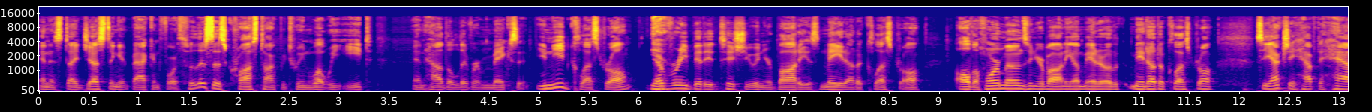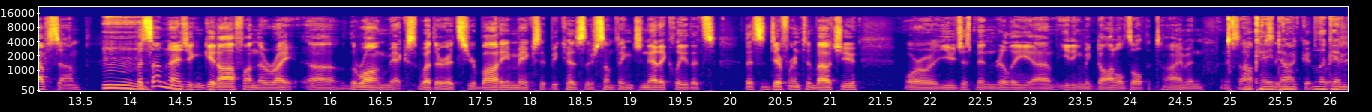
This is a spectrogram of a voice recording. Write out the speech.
and it's digesting it back and forth. So there's this crosstalk between what we eat and how the liver makes it. You need cholesterol. Every bit of tissue in your body is made out of cholesterol. All the hormones in your body are made out of, made out of cholesterol. So you actually have to have some. But sometimes you can get off on the right, uh, the wrong mix. Whether it's your body makes it because there's something genetically that's that's different about you, or you've just been really um, eating McDonald's all the time and it's Okay, obviously don't not good look at me.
